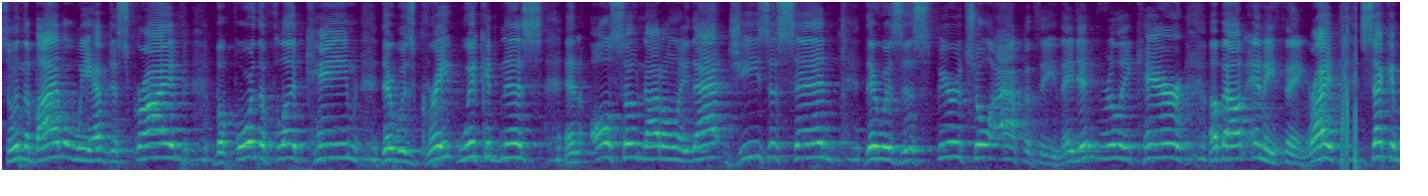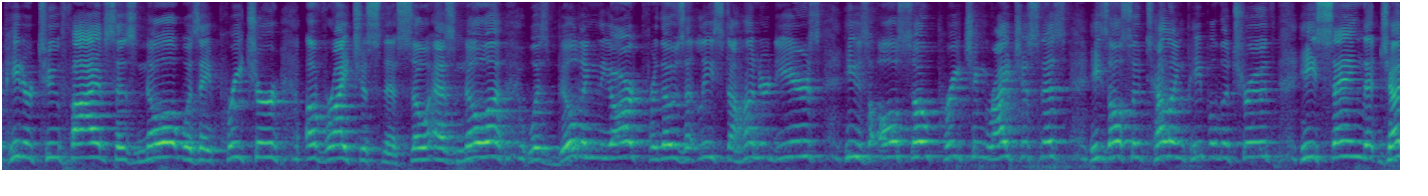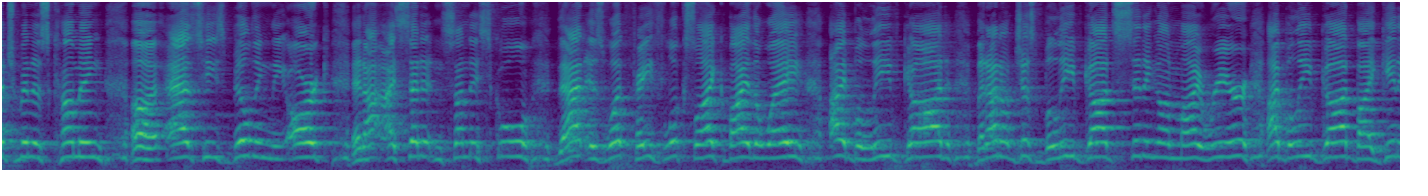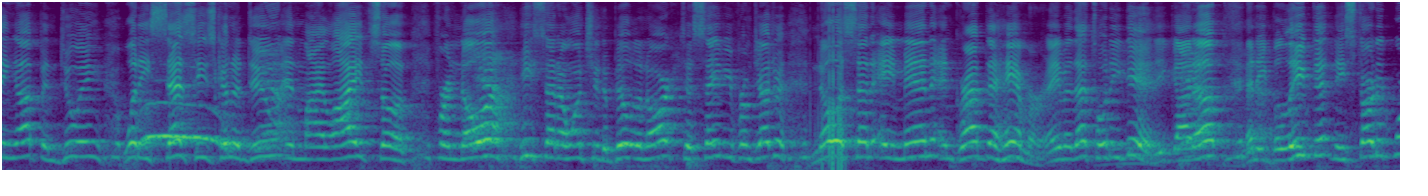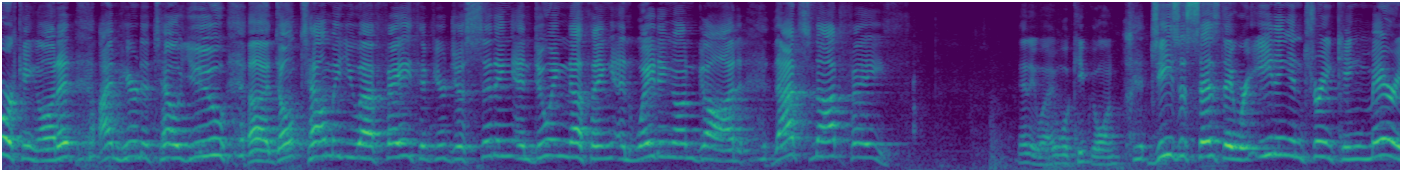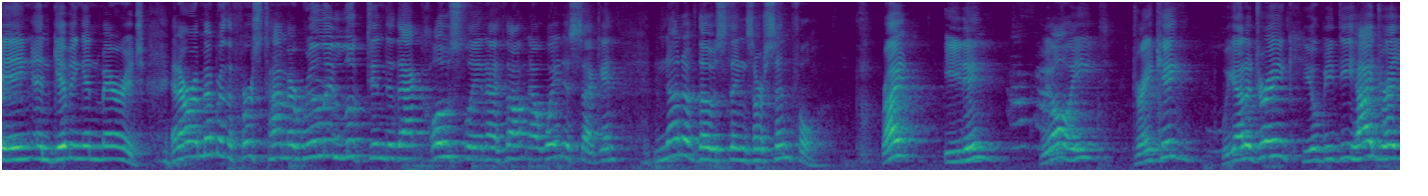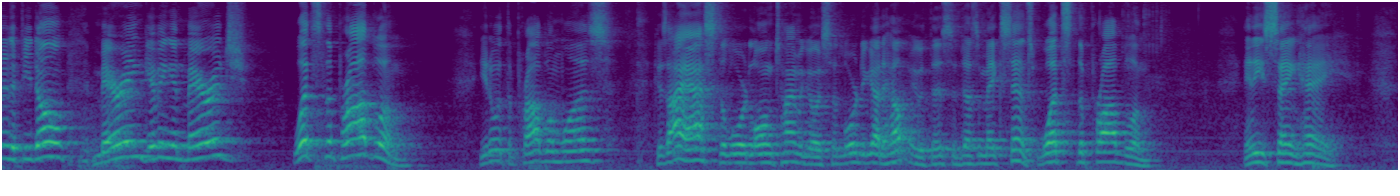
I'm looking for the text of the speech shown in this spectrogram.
So in the Bible, we have described before the flood came, there was great wickedness. And also, not only that, Jesus said there was a spiritual apathy. They didn't really care about anything, right? Second Peter 2 5 says Noah was a preacher of righteousness. So as Noah was building the ark for those at least 100 years, he's also preaching righteousness. He's also telling people the truth. He's saying that judgment is coming uh, as as he's building the ark, and I, I said it in Sunday school, that is what faith looks like, by the way. I believe God, but I don't just believe God sitting on my rear. I believe God by getting up and doing what he says he's going to do in my life. So for Noah, he said, I want you to build an ark to save you from judgment. Noah said, Amen, and grabbed a hammer. Amen. That's what he did. He got up and he believed it and he started working on it. I'm here to tell you uh, don't tell me you have faith if you're just sitting and doing nothing and waiting on God. That's not faith. Anyway, we'll keep going. Jesus says they were eating and drinking, marrying and giving in marriage. And I remember the first time I really looked into that closely and I thought, now wait a second, none of those things are sinful. Right? Eating, we all eat. Drinking, we got to drink. You'll be dehydrated if you don't. Marrying, giving in marriage, what's the problem? You know what the problem was? Because I asked the Lord a long time ago, I said, Lord, you got to help me with this. It doesn't make sense. What's the problem? And He's saying, hey,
